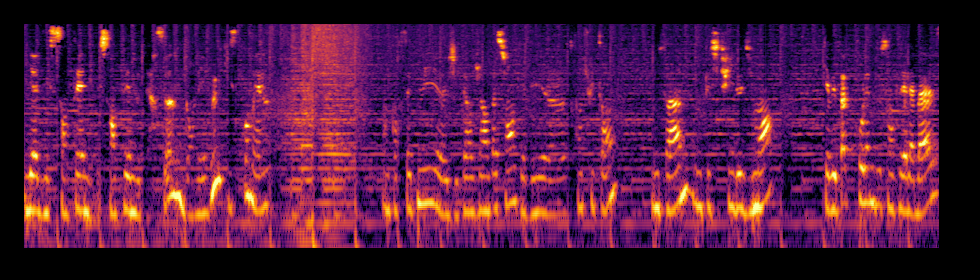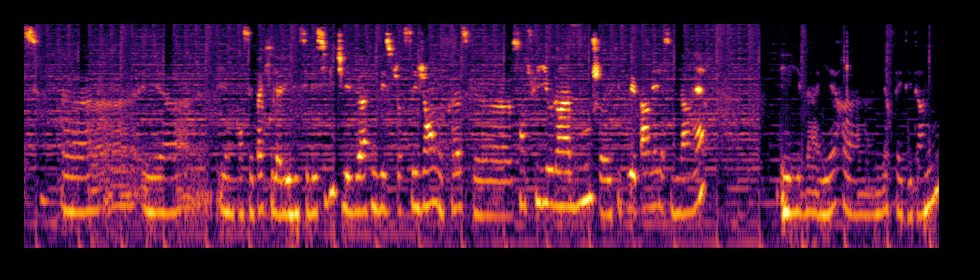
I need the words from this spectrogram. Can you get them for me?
Il y a des centaines et des centaines de personnes dans les rues qui se promènent. Encore cette nuit, euh, j'ai perdu un patient qui avait 38 ans, une femme, une petite fille de 10 mois, qui n'avait pas de problème de santé à la base. Et on ne pensait pas qu'il allait décéder si vite. Je l'ai vu arriver sur ses jambes presque euh, sans tuyau dans la bouche, euh, qui pouvait parler la semaine dernière. Et bah, hier, euh, hier, ça a été terminé,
